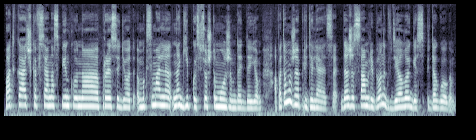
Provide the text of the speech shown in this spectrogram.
подкачка вся на спинку, на пресс идет, максимально на гибкость, все, что можем дать, даем. А потом уже определяется. Даже сам ребенок в диалоге с педагогом.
